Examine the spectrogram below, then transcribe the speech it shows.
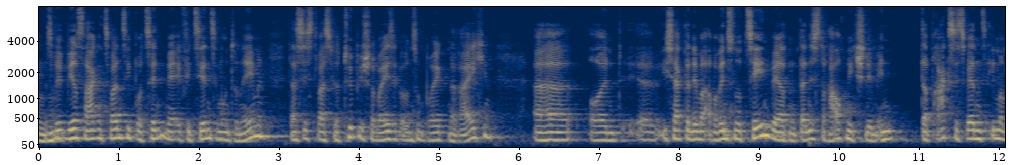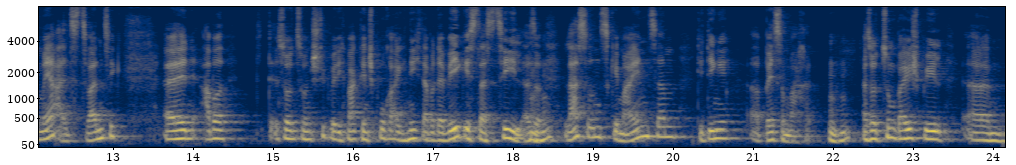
Also wir, wir sagen 20% mehr Effizienz im Unternehmen. Das ist, was wir typischerweise bei unseren Projekten erreichen. Äh, und äh, ich sage dann immer, aber wenn es nur 10 werden, dann ist doch auch nicht schlimm. In der Praxis werden es immer mehr als 20. Äh, aber so, so ein Stück weit, ich mag den Spruch eigentlich nicht, aber der Weg ist das Ziel. Also mhm. lass uns gemeinsam die Dinge äh, besser machen. Mhm. Also zum Beispiel, ähm,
